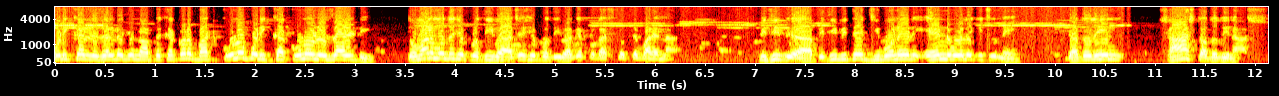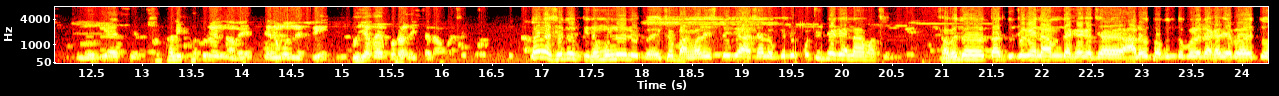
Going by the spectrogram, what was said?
পরীক্ষার রেজাল্টের জন্য অপেক্ষা করো বাট কোনো পরীক্ষা, কোনো রেজাল্টই তোমার মধ্যে যে প্রতিভা আছে সেই প্রতিভাকে প্রকাশ করতে পারে না। পৃথিবী পৃথিবীতে জীবনের এন্ড বলে কিছু নেই। যতদিন শ্বাস, ততদিন আস। নদিয়া শেফালি তৃণমূল নেত্রী দু জায়গায় নাম আছে না না, সে তো তৃণমূলের, এইসব বাংলাদেশ থেকে আসা লোকেদের প্রচুর জায়গায় নাম আছে সবে তো তার দু জায়গায় নাম দেখা গেছে, আরও তদন্ত করে দেখা যাবে হয়তো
